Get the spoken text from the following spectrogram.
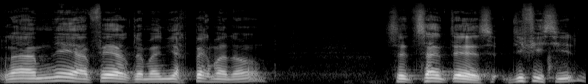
l'a amené à faire de manière permanente cette synthèse difficile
